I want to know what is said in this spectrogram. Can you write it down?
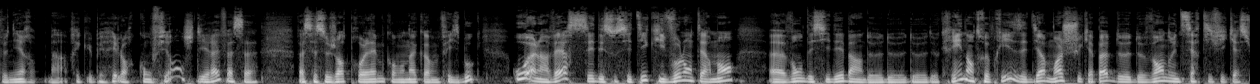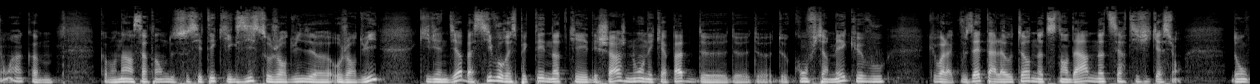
venir ben, récupérer leur confiance, je dirais, face à face à ce genre de problème comme on a comme Facebook. Ou à l'inverse, c'est des sociétés qui volontairement euh, vont décider ben, de, de, de, de, créer une entreprise et dire moi je suis capable de, vendre une certification, hein, comme comme on a un certain nombre de sociétés qui existent aujourd'hui euh, aujourd'hui, qui viennent dire bah si vous respectez notre cahier des charges, nous on est capable de, de, confirmer que vous que voilà que vous êtes à la hauteur de notre standard, notre certification. Donc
